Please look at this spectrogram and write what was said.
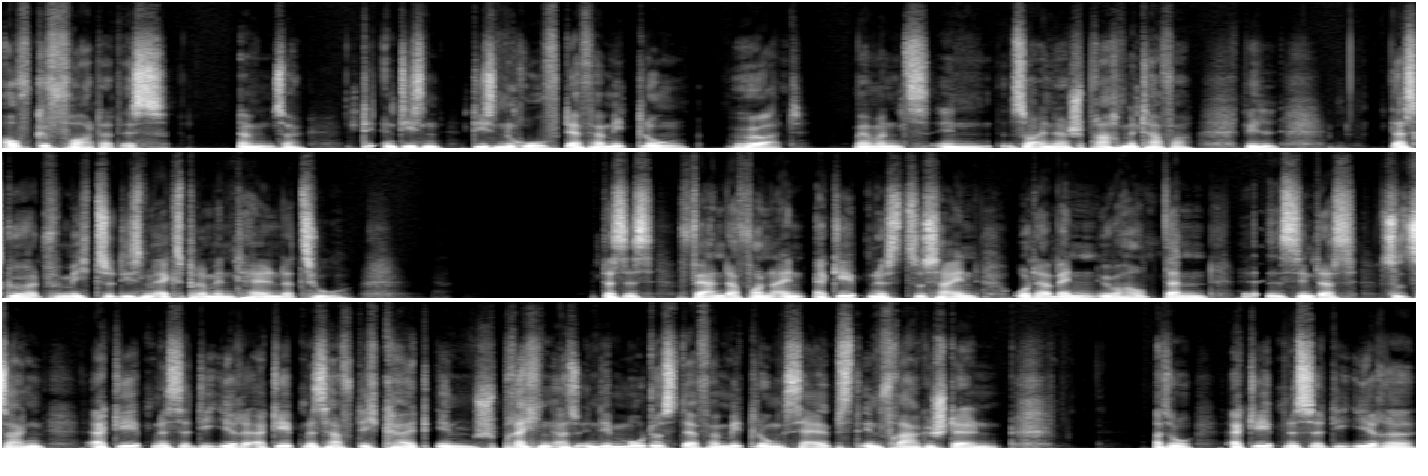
aufgefordert ist ähm, so, diesen, diesen Ruf der Vermittlung hört, wenn man es in so einer Sprachmetapher will, das gehört für mich zu diesem Experimentellen dazu. Das ist fern davon, ein Ergebnis zu sein, oder wenn überhaupt, dann äh, sind das sozusagen Ergebnisse, die ihre Ergebnishaftigkeit im Sprechen, also in dem Modus der Vermittlung selbst in Frage stellen. Also Ergebnisse, die ihre,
